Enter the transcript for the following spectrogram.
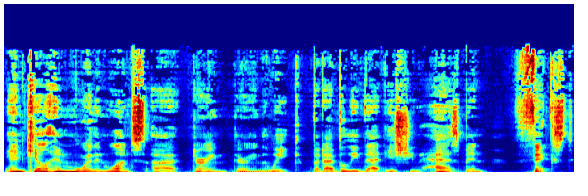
and kill him more than once uh, during during the week. But I believe that issue has been fixed.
